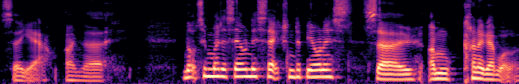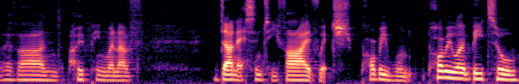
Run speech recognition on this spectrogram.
So yeah, I'm uh, not too much to say on this section to be honest. So I'm kind of going whatever, and I'm hoping when I've done SMT5, which probably won't probably won't be till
